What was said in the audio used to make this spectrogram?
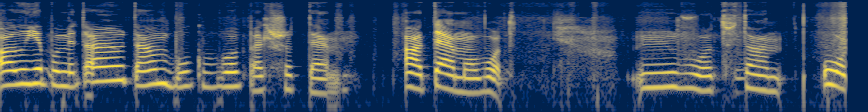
Але я пам'ятаю, там буква перша Т. А, тема, вот. М, Вот, там. О.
